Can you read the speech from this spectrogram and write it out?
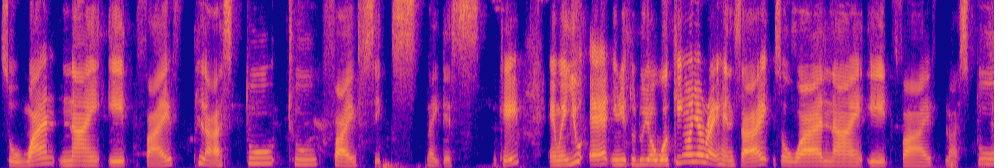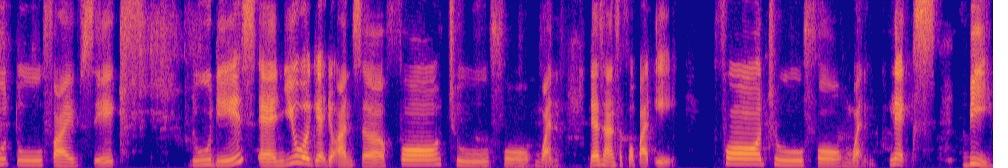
So 1985 plus 2256 like this. Okay. And when you add, you need to do your working on your right hand side. So 1985 plus 2256. Do this and you will get your answer 4241. That's the answer for part A. 4241. Next, B.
